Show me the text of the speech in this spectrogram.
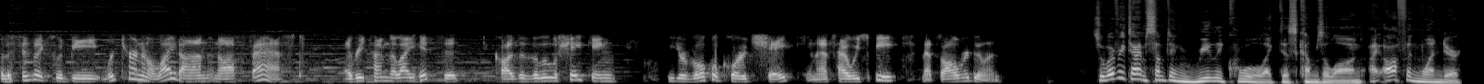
the physics would be we're turning a light on and off fast. Every time the light hits it, it causes a little shaking your vocal cords shake, and that's how we speak. That's all we're doing. So every time something really cool like this comes along, I often wonder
